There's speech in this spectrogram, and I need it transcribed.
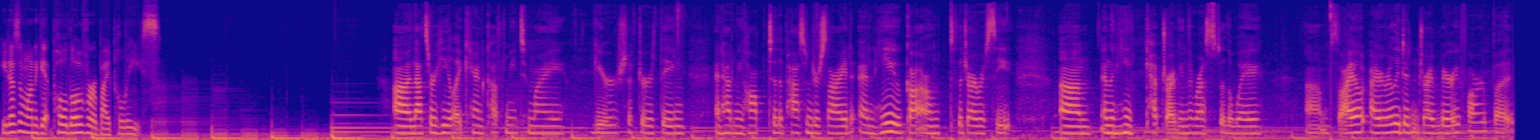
He doesn't want to get pulled over by police. Uh, and that's where he like handcuffed me to my gear shifter thing and had me hop to the passenger side and he got onto the driver's seat um, and then he kept driving the rest of the way um, so I, I really didn't drive very far, but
